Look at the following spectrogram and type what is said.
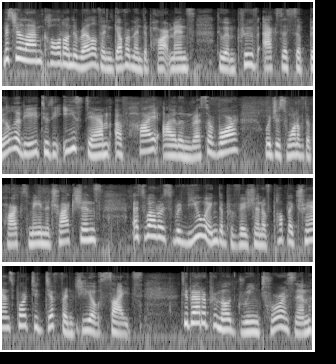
Mr. Lam called on the relevant government departments to improve accessibility to the east dam of High Island Reservoir, which is one of the park's main attractions, as well as reviewing the provision of public transport to different geo sites. To better promote green tourism,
